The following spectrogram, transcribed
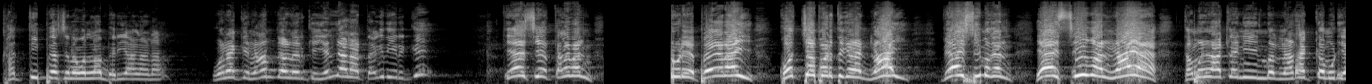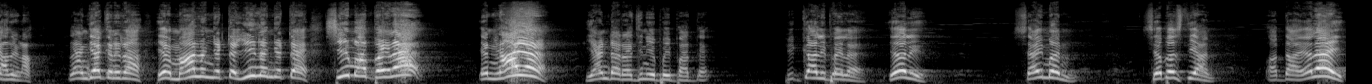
கத்தி பேசினவெல்லாம் பெரிய ஆளாடா. உனக்கு நாம் தமிழருக்கு என்னடா தகுதி இருக்கு? தேசிய தலைவன் உன்னுடைய பெயரை கொச்சப்படுத்துகிற நாய் வேசி மகன் ஏ சீமான் நாய. தமிழ்நாட்டில் நீ இனிமேல் நடக்க முடியாதுடா. நான் கேட்கிறேன்டா ஏ மானங்கட்ட ஈனங்கட்ட சீமா பயல? என் நாய. ஏன்டா ரஜினியை போய் பார்த்தேன் பிக்காலி பயல. ஏழு. Simon Sebastian. பார்த்தா ஏலே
